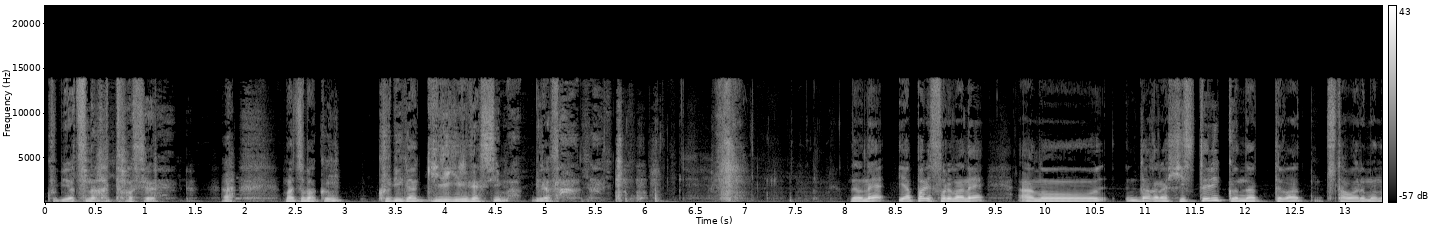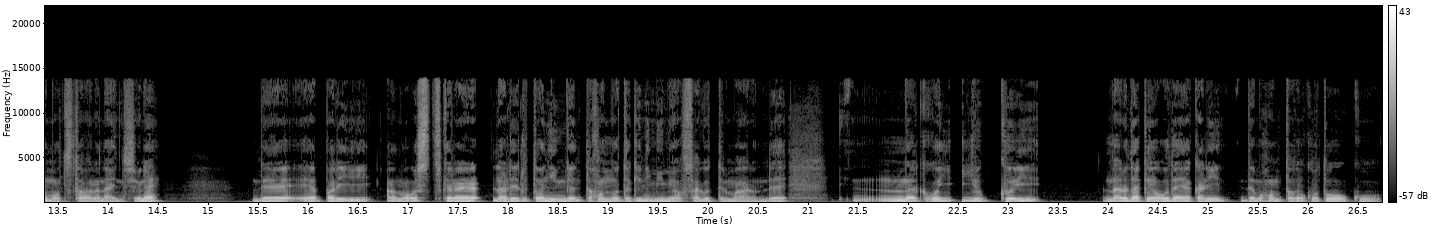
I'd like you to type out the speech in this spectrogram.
首はつがってますよね。あ松葉君首がギリギリです今。皆さん。でもねやっぱりそれはねあのー、だからヒステリックになっては伝わるものも伝わらないんですよね。でやっぱりあの押し付けられると人間って本能的に耳を塞ぐっていうのもあるんでなんかこうゆっくりなるだけ穏やかにでも本当のことをこ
